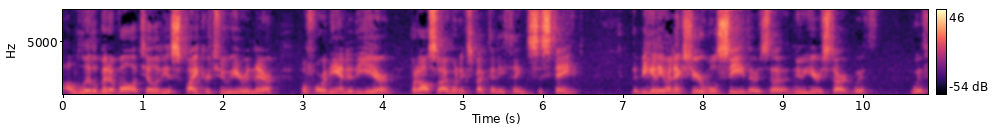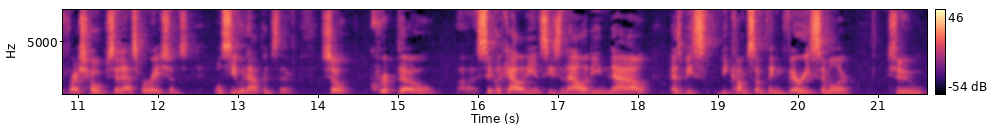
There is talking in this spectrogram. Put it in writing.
a little bit of volatility, a spike or two here and there before the end of the year. But also, I wouldn't expect anything sustained the beginning of next year, we'll see. There's a new year start with with fresh hopes and aspirations. We'll see what happens there. So crypto uh, cyclicality and seasonality now has be, become something very similar to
